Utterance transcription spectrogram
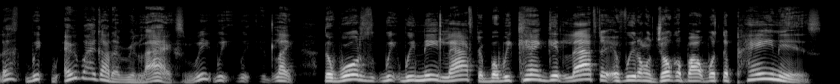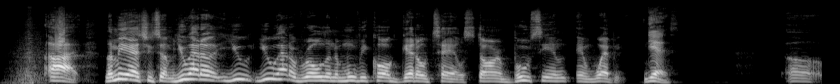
Let's we everybody gotta relax. We, we we like the world is we, we need laughter, but we can't get laughter if we don't joke about what the pain is. All right, let me ask you something. You had a you you had a role in a movie called Ghetto Tales, starring Boosie and, and Webbie. Yes. Um,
